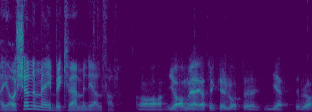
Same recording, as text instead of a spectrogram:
Ja, jag känner mig bekväm med det i alla fall. Ja, jag med. Jag tycker det låter jättebra.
